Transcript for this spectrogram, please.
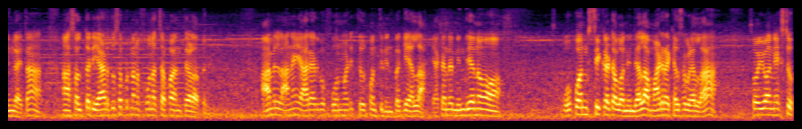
ಹಿಂಗಾಯ್ತಾ ಹಾಂ ಸ್ವಲ್ಪ ತಡಿ, ಎರಡು ದಿವಸ ಬಿಟ್ಟು ನಾನು ಫೋನ್ ಹಚ್ಚಪ್ಪ ಅಂತ ಹೇಳತ್ತೀನಿ. ಆಮೇಲೆ ನಾನೇ ಯಾರ್ಯಾರಿಗೂ ಫೋನ್ ಮಾಡಿ ತಿಳ್ಕೊತೀನಿ ನಿನ್ನ ಬಗ್ಗೆ ಎಲ್ಲ. ಯಾಕಂದರೆ ನಿಂದೇನು ಓಪನ್ ಸೀಕ್ರೆಟ್ ಅಲ್ಲ, ನಿಂದೆಲ್ಲ ಮಾಡಿರೋ ಕೆಲಸಗಳೆಲ್ಲ. ಸೊ ಇವಾಗ ನೆಕ್ಸ್ಟು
